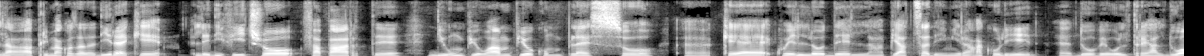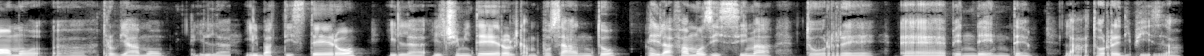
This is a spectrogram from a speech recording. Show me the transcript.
La prima cosa da dire è che L'edificio fa parte di un più ampio complesso eh, che è quello della Piazza dei Miracoli, eh, dove oltre al Duomo eh, troviamo il, il Battistero, il, il, cimitero, il Camposanto e la famosissima torre eh, pendente, la torre di Pisa.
